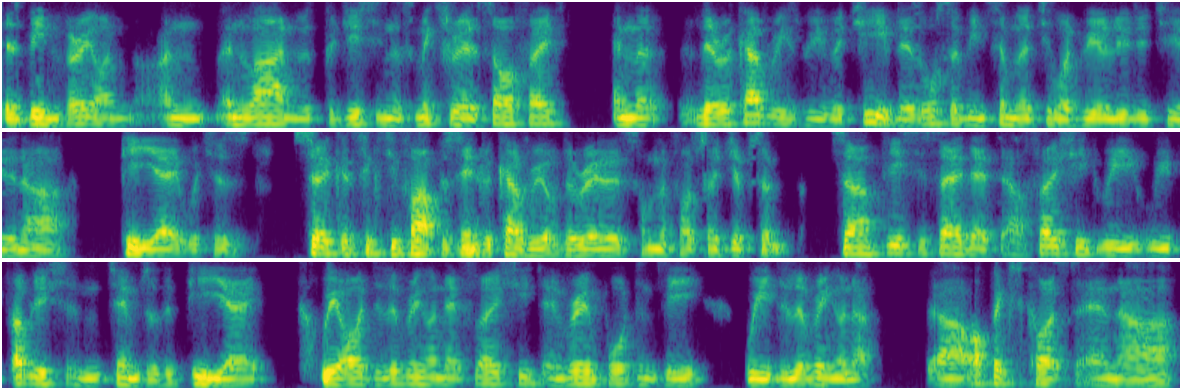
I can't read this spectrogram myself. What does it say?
has been very on, on in line with producing this mixture of sulfate. And the, the recoveries we've achieved has also been similar to what we alluded to in our PEA, which is circa 65% recovery of the rares from the phosphogypsum. So I'm pleased to say that our flow sheet we we published in terms of the PEA, we are delivering on that flow sheet, and very importantly, we're delivering on our, our OPEX costs and our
